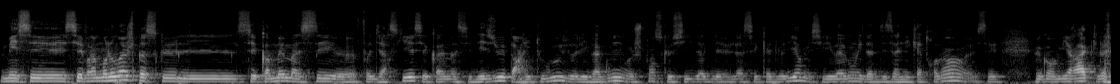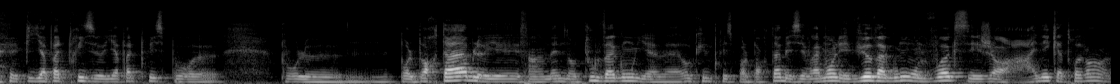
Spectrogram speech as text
mais c'est vraiment dommage parce que c'est quand même assez, euh, faut dire ce qui est, c'est quand même assez désuet. Paris-Toulouse, les wagons, je pense que s'ils datent, là c'est qu'à le dire, mais si les wagons ils datent des années 80, euh, c'est le grand miracle. Et puis il n'y a pas de prise, il a pas de prise pour, euh, pour, le, pour le portable. Et, enfin, même dans tout le wagon, il n'y a aucune prise pour le portable. Et c'est vraiment les vieux wagons, on le voit que c'est genre années 80.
